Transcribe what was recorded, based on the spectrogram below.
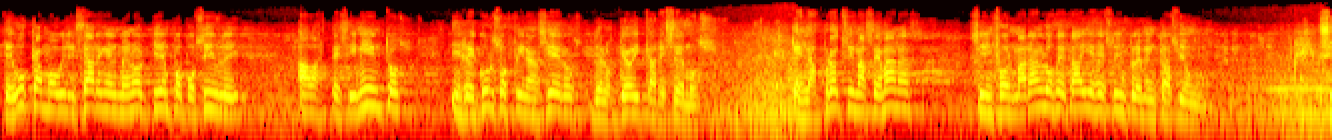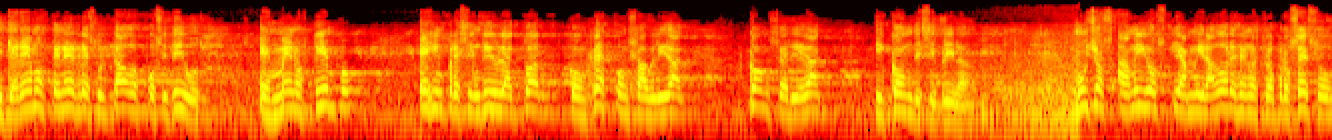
que buscan movilizar en el menor tiempo posible abastecimientos y recursos financieros de los que hoy carecemos. En las próximas semanas se informarán los detalles de su implementación. Si queremos tener resultados positivos en menos tiempo, es imprescindible actuar con responsabilidad con seriedad y con disciplina. Muchos amigos y admiradores de nuestro proceso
